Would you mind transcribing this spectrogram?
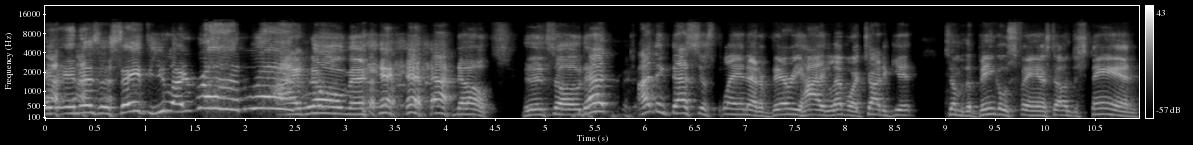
and, and as a safety, you like run, run. I know, man. I know. And so that I think that's just playing at a very high level. I try to get some of the Bengals fans to understand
